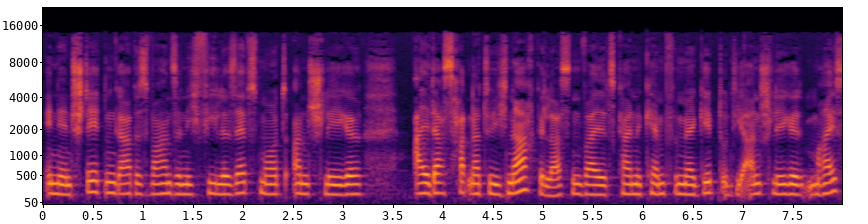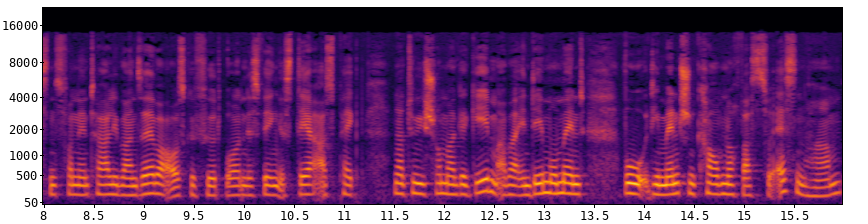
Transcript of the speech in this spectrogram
In den Städten gab es wahnsinnig viele Selbstmordanschläge. All das hat natürlich nachgelassen, weil es keine Kämpfe mehr gibt und die Anschläge meistens von den Taliban selber ausgeführt wurden. Deswegen ist der Aspekt natürlich schon mal gegeben. Aber in dem Moment, wo die Menschen kaum noch was zu essen haben.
